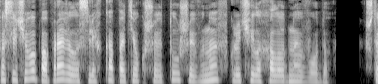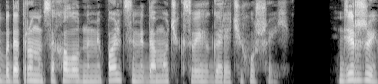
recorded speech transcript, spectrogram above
после чего поправила слегка потекшую тушь и вновь включила холодную воду, чтобы дотронуться холодными пальцами до мочек своих горячих ушей. «Держи».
